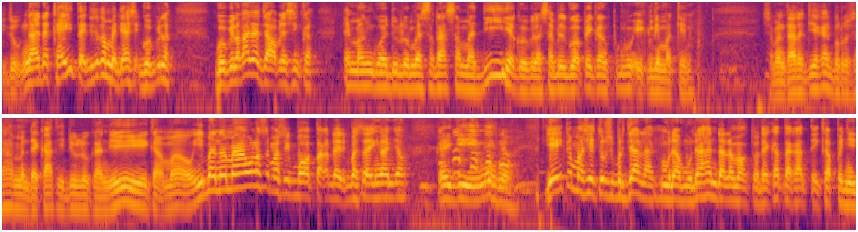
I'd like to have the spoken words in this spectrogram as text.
itu. Nggak ada kaitan itu kan mediasi gue bilang gue bilang aja jawabnya singkat. Emang gue dulu mesra sama dia gue bilang sambil gue pegang punggung iklim makin sementara dia kan berusaha mendekati dulu kan. Ih gak mau. Gimana mau lah masih botak dari bahasa Inggrisnya. Kayak gini ya itu masih terus berjalan. Mudah-mudahan dalam waktu dekat akan tingkat penyidik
